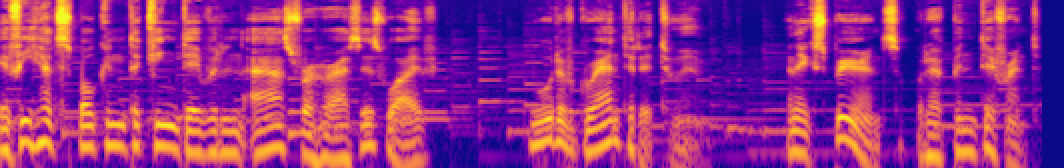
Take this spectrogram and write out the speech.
If he had spoken to King David and asked for her as his wife, he would have granted it to him, and the experience would have been different.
